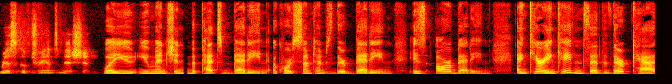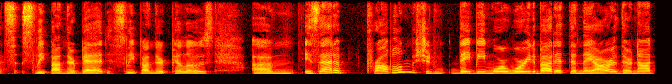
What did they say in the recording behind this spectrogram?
risk of transmission. Well, you, you mentioned the pet's bedding. Of course, sometimes their bedding is our bedding. And Kerry and Kaeden said that their cats sleep on their bed, sleep on their pillows. Um, is that a problem? Should they be more worried about it than they are? They're not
